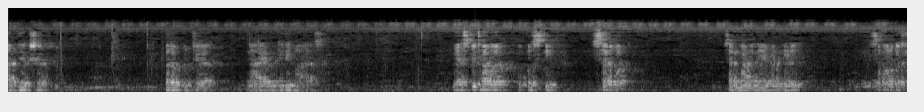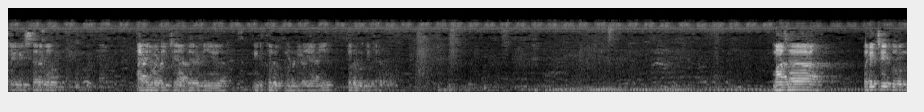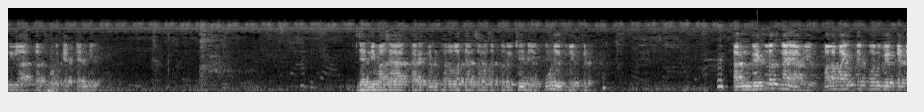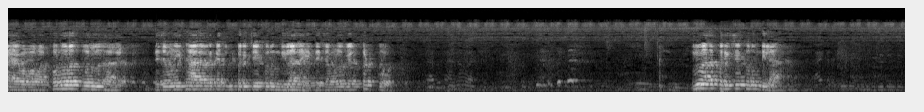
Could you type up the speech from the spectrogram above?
अध्यक्ष परमपूज्य नारायणगिरी महाराज. व्यासपीठावर उपस्थित सर्व सन्माननीय मंडळी समोर बसलेली सर्व आहेरवाडीची आदरणीय तीर्थरूप मंडळी आणि तरुण मित्र. माझा परिचय करून दिला आता थोडक्यात त्यांनी. ज्यांनी माझा कार्यक्रम ठरवला त्यांचा माझा परिचय नाही. कोण एक व्यंकट? कारण भेटलोच नाही आम्ही. मला माहीत नाही कोण व्यंकट आहे बाबा. फोनवरच बोलणं झालं. त्याच्यामुळे इथे आल्यावर काय तुम्ही परिचय करून दिला नाही. त्याच्यामुळे व्यंकट कोण? तुम्ही माझा परिचय करून दिला.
